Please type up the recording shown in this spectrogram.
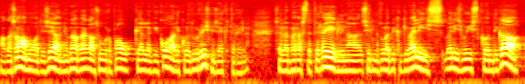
aga samamoodi see on ju ka väga suur pauk jällegi kohalikule turismisektorile. sellepärast, et reeglina sinna tuleb ikkagi välis, välisvõistkondi ka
